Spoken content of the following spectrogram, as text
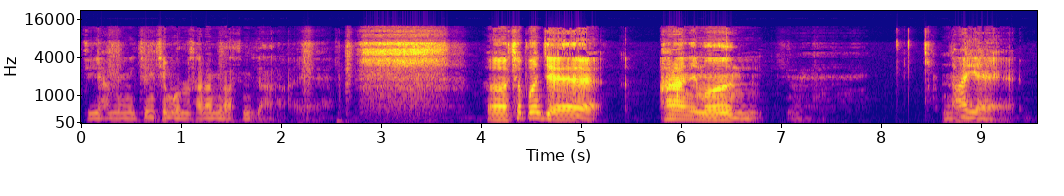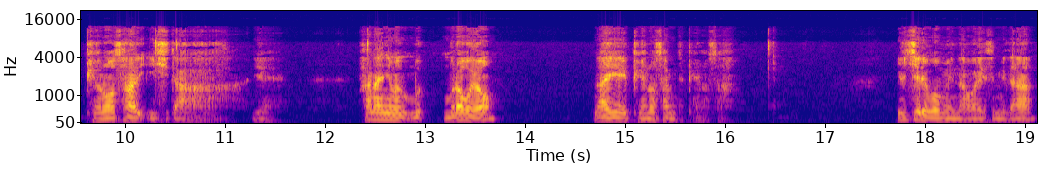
뒤에 한 명이 정치 모를 사람이 왔습니다. 예. 어, 첫 번째, 하나님은 나의 변호사이시다. 예. 하나님은 뭐, 뭐라고요? 나의 변호사입니다. 변호사. 1절에 보면 나와 있습니다.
